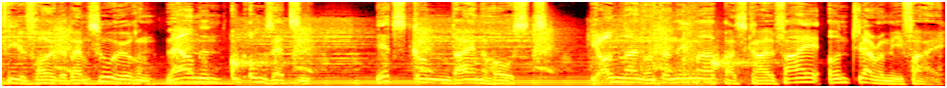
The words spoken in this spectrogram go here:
Viel Freude beim Zuhören, Lernen und Umsetzen. Jetzt kommen deine Hosts, die Online-Unternehmer Pascal Fay und Jeremy Fay.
